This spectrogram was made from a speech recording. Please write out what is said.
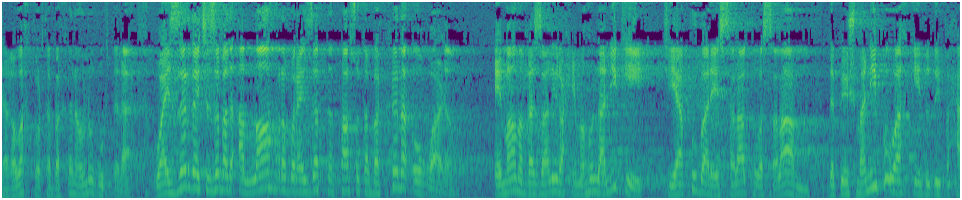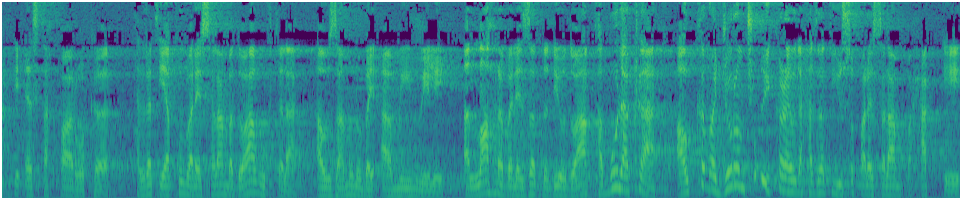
دغه وخت ورته بخښنه ونه غوښتله وایي زر دی چې زه به د الله رب العزت نه تاسو ته بخښنه وغواړم امام غزالی رحمه الله لیکي چې یعقوب علیه السلام وسلام د پیشمنی په وخت کې د دوی په حق کې استغفار وکړ حضرت یعقوب علیه السلام به دعا غوښتله او زامنو به آمین ویلې الله رب العزت د دیو دعا قبوله کړه او کومه جرم چې دوی کړی د حضرت یوسف علیه السلام په حق کې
